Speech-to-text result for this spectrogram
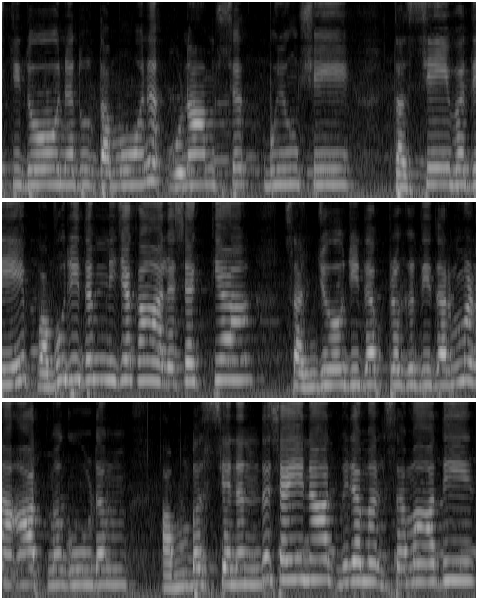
स्थितो न तु तमो न गुणांश भुयुंषे तस्यैव ते पपुरितं निजकालशक्त्या। सञ्जोजितप्रकृतिधर्मण आत्मगूढम्। अम्बस्य नन्दशयनात् विरमल्समाधिर्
